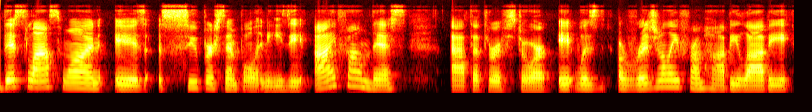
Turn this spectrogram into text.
This last one is super simple and easy. I found this at the thrift store. It was originally from Hobby Lobby.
